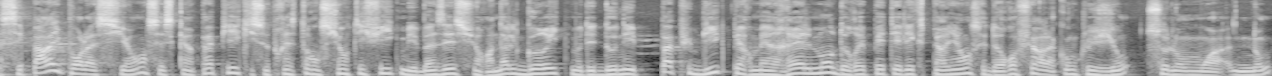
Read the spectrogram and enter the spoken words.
c'est pareil pour la science. Est-ce qu'un papier qui se prétend scientifique mais basé sur un algorithme des données pas publiques permet réellement de répéter l'expérience et de refaire la conclusion? Selon moi, non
